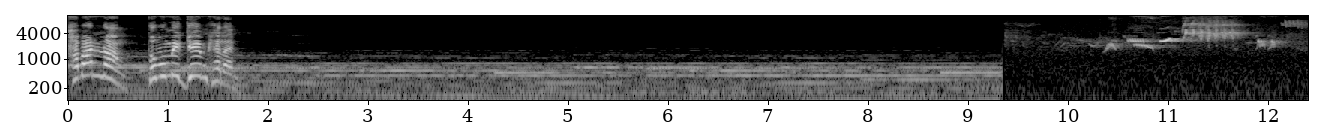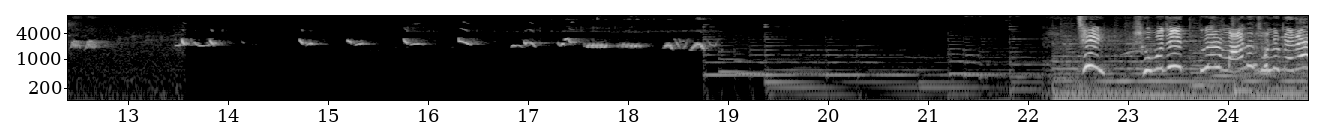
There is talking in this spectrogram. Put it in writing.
খাবার নাং তবু মুই গেম খেলাম। শুভজিৎ তুই আর মানুষ হলি না রে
